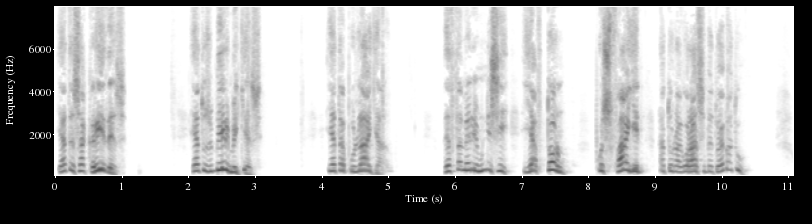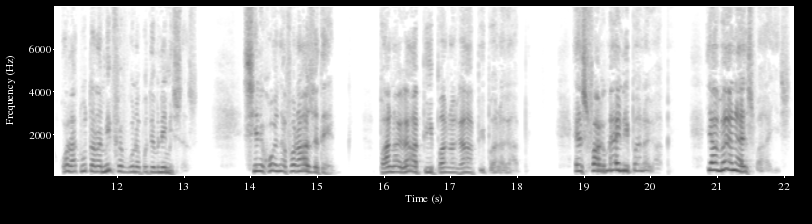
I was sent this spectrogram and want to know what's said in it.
για τις ακρίδες, για τους μύρμικες, για τα πουλάκια, δεν θα μεριμνήσει για αυτόν που σφάγει να τον αγοράσει με το αίμα του. Όλα τούτα να μην φεύγουν από τη μνήμη σας. Συνεχώς να φωνάζετε Παναγάπη, Παναγάπη, Παναγάπη. Εσφαγμένη Παναγάπη. Για μένα εσφάγεις.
